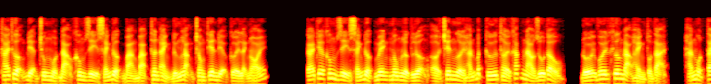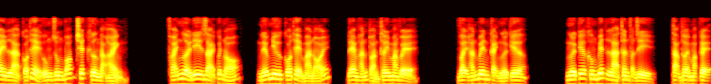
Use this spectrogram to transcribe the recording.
thái thượng điện trung một đạo không gì sánh được bàng bạc thân ảnh đứng lặng trong thiên địa cười lạnh nói, cái kia không gì sánh được mênh mông lực lượng ở trên người hắn bất cứ thời khắc nào du tẩu, đối với khương đạo hành tồn tại, hắn một tay là có thể ung dung bóp chết khương đạo hành. Phái người đi giải quyết nó, nếu như có thể mà nói, đem hắn toàn thây mang về. Vậy hắn bên cạnh người kia? Người kia không biết là thân phận gì, tạm thời mặc kệ,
